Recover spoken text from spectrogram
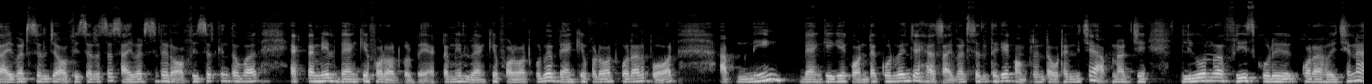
সাইবার সেল যে অফিসার আছে সাইবার সেলের অফিসার কিন্তু আবার একটা মেল ব্যাংকে ফরওয়ার্ড করবে। একটা মেল ব্যাংকে ফরওয়ার্ড করবে। ব্যাংকে ফরওয়ার্ড করার পর আপনি ব্যাংকে গিয়ে কন্ট্যাক্ট করবেন যে হ্যাঁ সাইবার সেল থেকে কমপ্লেনটা ওঠে নিচ্ছে। আপনার যে লিওন বা ফ্রিজ করে, করা হয়েছে না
